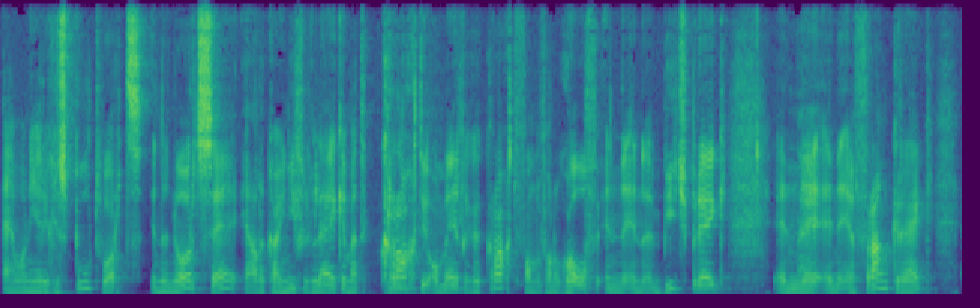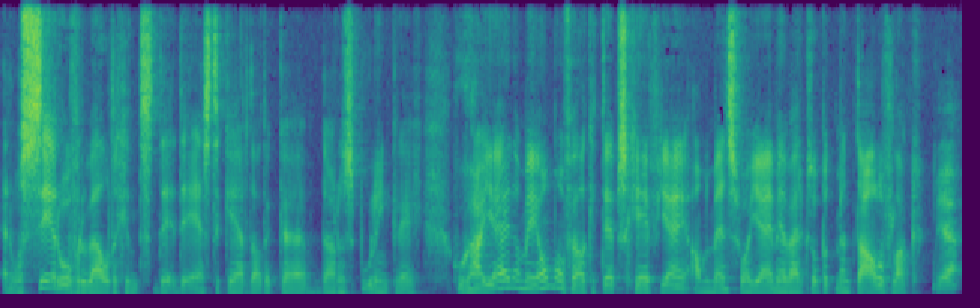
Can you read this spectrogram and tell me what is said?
En wanneer je gespoeld wordt in de Noordzee, ja, dan kan je niet vergelijken met de kracht, die onmiddellijke kracht van, van een golf in, in een beachbreak in, nee. in, in, Frankrijk. En het was zeer overweldigend de, de eerste keer dat ik uh, daar een spoeling kreeg. Hoe ga jij daarmee om? Of welke tips geef jij aan de mensen waar jij mee werkt op het mentale vlak? Ja,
